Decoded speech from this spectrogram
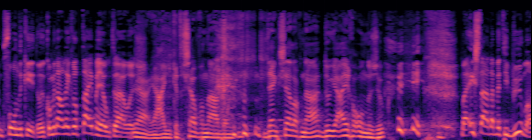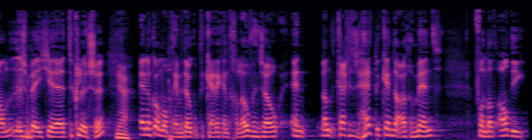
Ik volgende keer doen. Kom je nou lekker op tijd mee ook trouwens. Ja, ja, je kunt er zelf van nadenken. Denk zelf na, doe je eigen onderzoek. Maar ik sta daar met die buurman dus een beetje eh, te klussen. Ja. En dan komen we op een gegeven moment ook op de kerk en het geloof en zo. En dan krijg je dus het bekende argument van dat al die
